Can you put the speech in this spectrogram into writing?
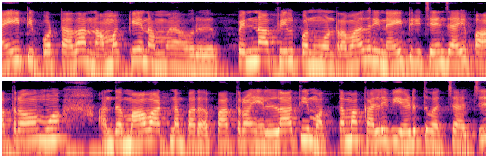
நைட்டி போட்டால் தான் நமக்கே நம்ம ஒரு பெண்ணாக ஃபீல் பண்ணுவோன்ற மாதிரி நைட்டுக்கு சேஞ்ச் ஆகி பாத்திரமும் அந்த மாவாட்டின பர பாத்திரம் எல்லாத்தையும் மொத்தமாக கழுவி எடுத்து வச்சாச்சு.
